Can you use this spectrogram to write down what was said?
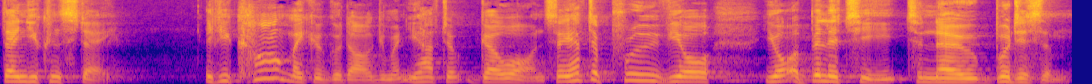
then you can stay. If you can't make a good argument, you have to go on. So you have to prove your, your ability to know Buddhism.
